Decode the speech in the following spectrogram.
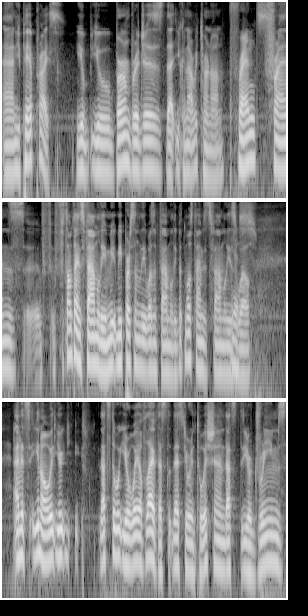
And you pay a price. You you burn bridges that you cannot return on. Friends. Friends, uh, f- sometimes family. Me, me personally, it wasn't family, but most times it's family as well. And it's you know you're, that's the your way of life. That's that's your intuition. That's your dreams.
